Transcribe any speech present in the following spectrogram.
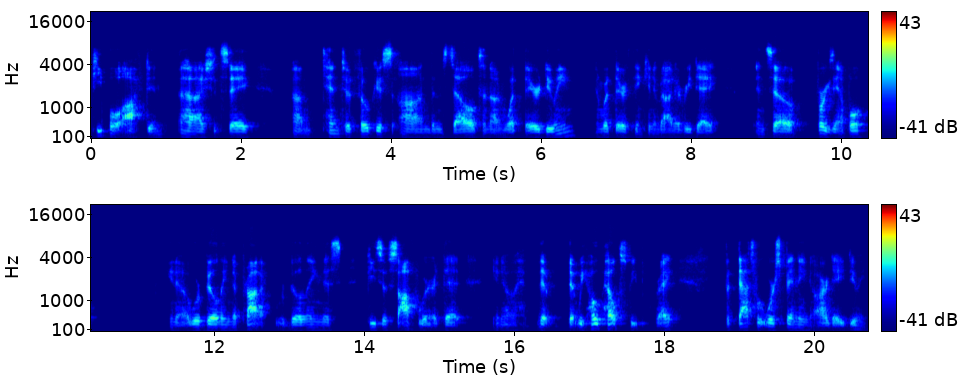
people often, uh, I should say, um, tend to focus on themselves and on what they're doing and what they're thinking about every day. And so, for example, you know, we're building a product. We're building this piece of software that you know that that we hope helps people, right? But that's what we're spending our day doing.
